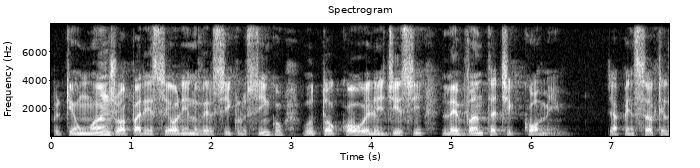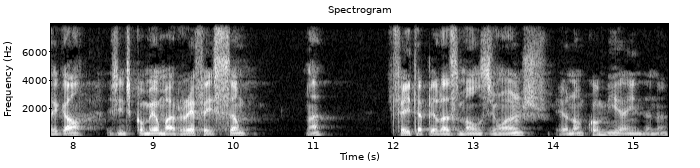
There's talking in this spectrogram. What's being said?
porque um anjo apareceu ali no versículo 5, o tocou, ele disse: Levanta-te come. Já pensou que legal? A gente comeu uma refeição né? feita pelas mãos de um anjo. Eu não comi ainda, né?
